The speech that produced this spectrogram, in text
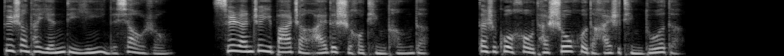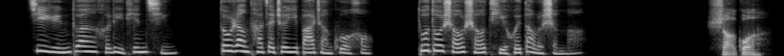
对上他眼底隐隐的笑容。虽然这一巴掌挨的时候挺疼的，但是过后他收获的还是挺多的。季云端和厉天晴都让他在这一巴掌过后多多少少体会到了什么。傻瓜，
